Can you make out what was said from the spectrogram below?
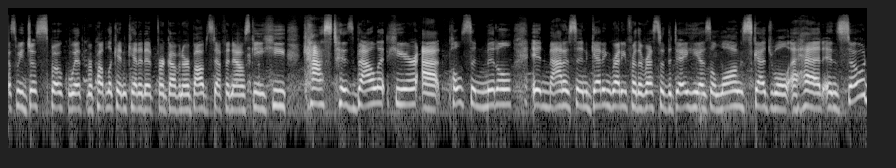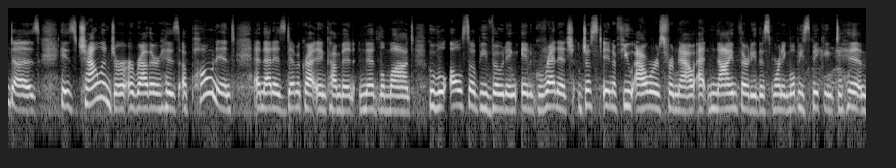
As we just spoke with Republican candidate for governor Bob Stefanowski, he cast his ballot here at Polson Middle in Madison, getting ready for the rest of the day. He has a long schedule ahead, and so does his challenger, or rather his opponent, and that is Democrat incumbent Ned Lamont, who will also be voting in Greenwich just in a few hours from now at 9:30 this morning. We'll be speaking to him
